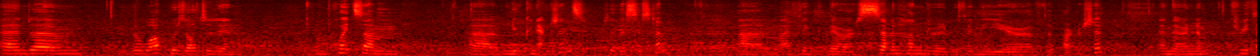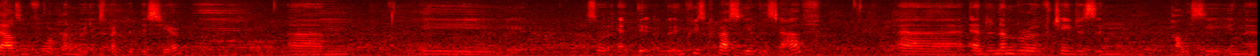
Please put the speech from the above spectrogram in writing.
And um, the WOP resulted in um, quite some uh, new connections to the system. Um, I think there are 700 within the year of the partnership and there are 3,400 expected this year. Um, the so uh, the, the, increased capacity of the staff uh, and a number of changes in policy in the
